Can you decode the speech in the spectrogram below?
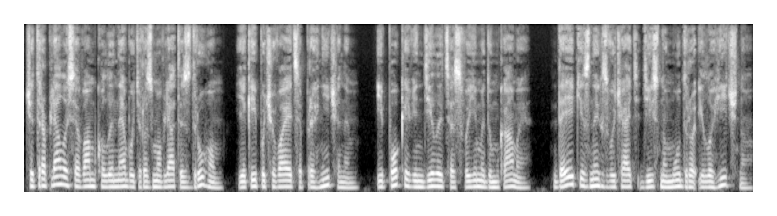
Чи траплялося вам коли-небудь розмовляти з другом, який почувається пригніченим, і поки він ділиться своїми думками, деякі з них звучать дійсно мудро і логічно,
